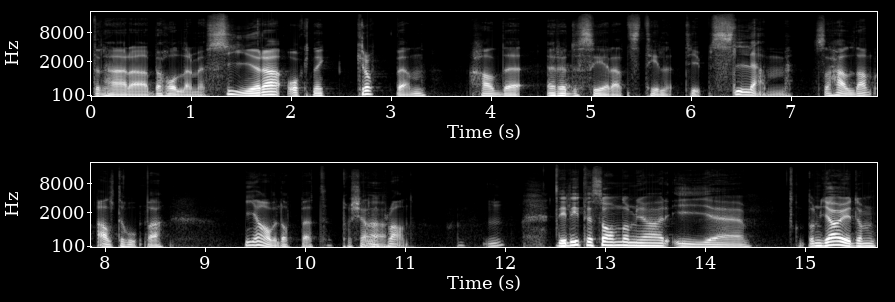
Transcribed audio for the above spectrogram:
den här äh, behållaren med syra. Och när kroppen hade reducerats till typ slem så hällde han alltihopa i avloppet på källarplan. Det är lite som de gör i... eh, De gör ju, de,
